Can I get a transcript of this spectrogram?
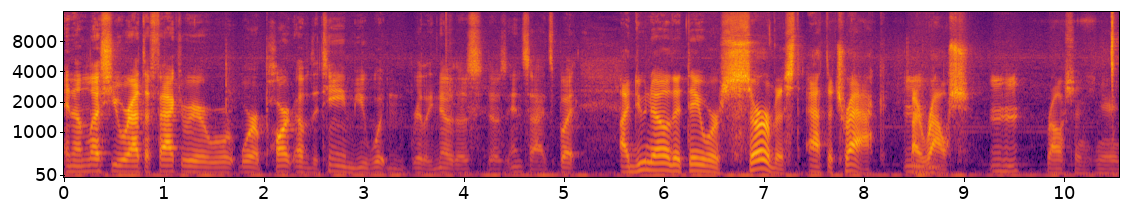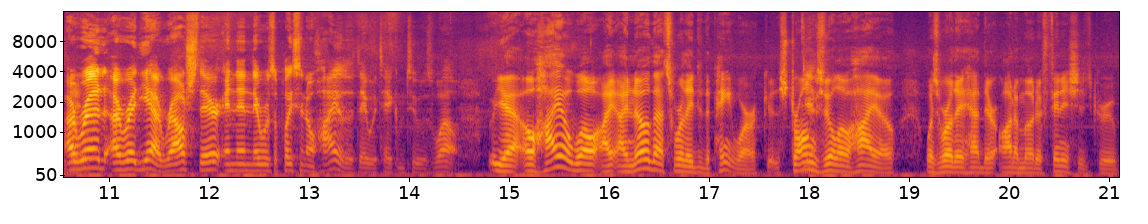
and unless you were at the factory or were, were a part of the team, you wouldn't really know those those insides. But I do know that they were serviced at the track by Roush. Mm-hmm. Roush Engineering. I read, I read, yeah, Roush there, and then there was a place in Ohio that they would take them to as well. Yeah, Ohio. Well, I, I know that's where they did the paint work. Strongsville, Ohio, was where they had their automotive finishes group,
